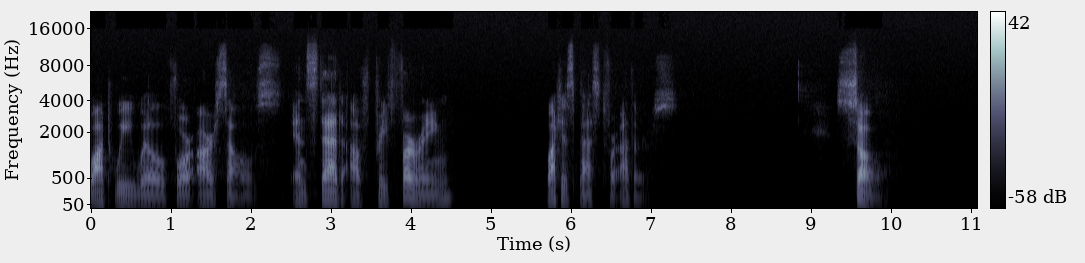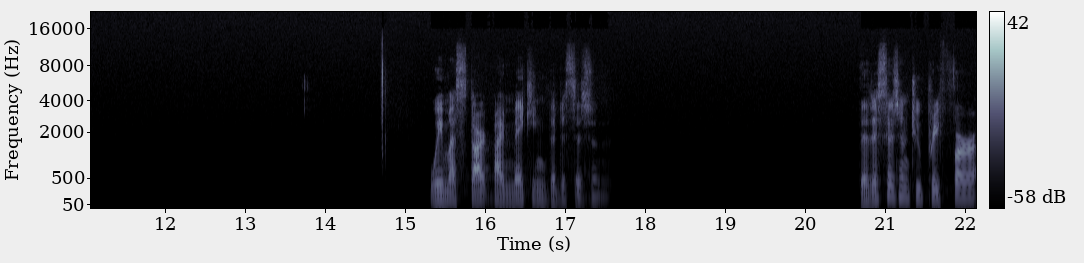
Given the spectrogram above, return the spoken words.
what we will for ourselves instead of preferring what is best for others. So, we must start by making the decision. The decision to prefer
